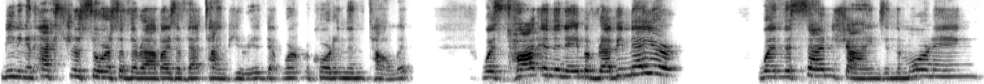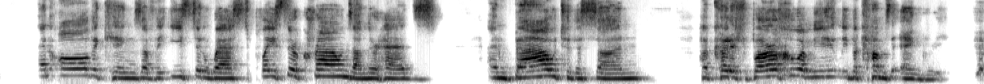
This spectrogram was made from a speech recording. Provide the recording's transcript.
meaning an extra source of the rabbis of that time period that weren't recorded in the Talmud, was taught in the name of Rebbe Meir. When the sun shines in the morning, and all the kings of the east and west place their crowns on their heads and bow to the sun, HaKadosh Baruch Hu immediately becomes angry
